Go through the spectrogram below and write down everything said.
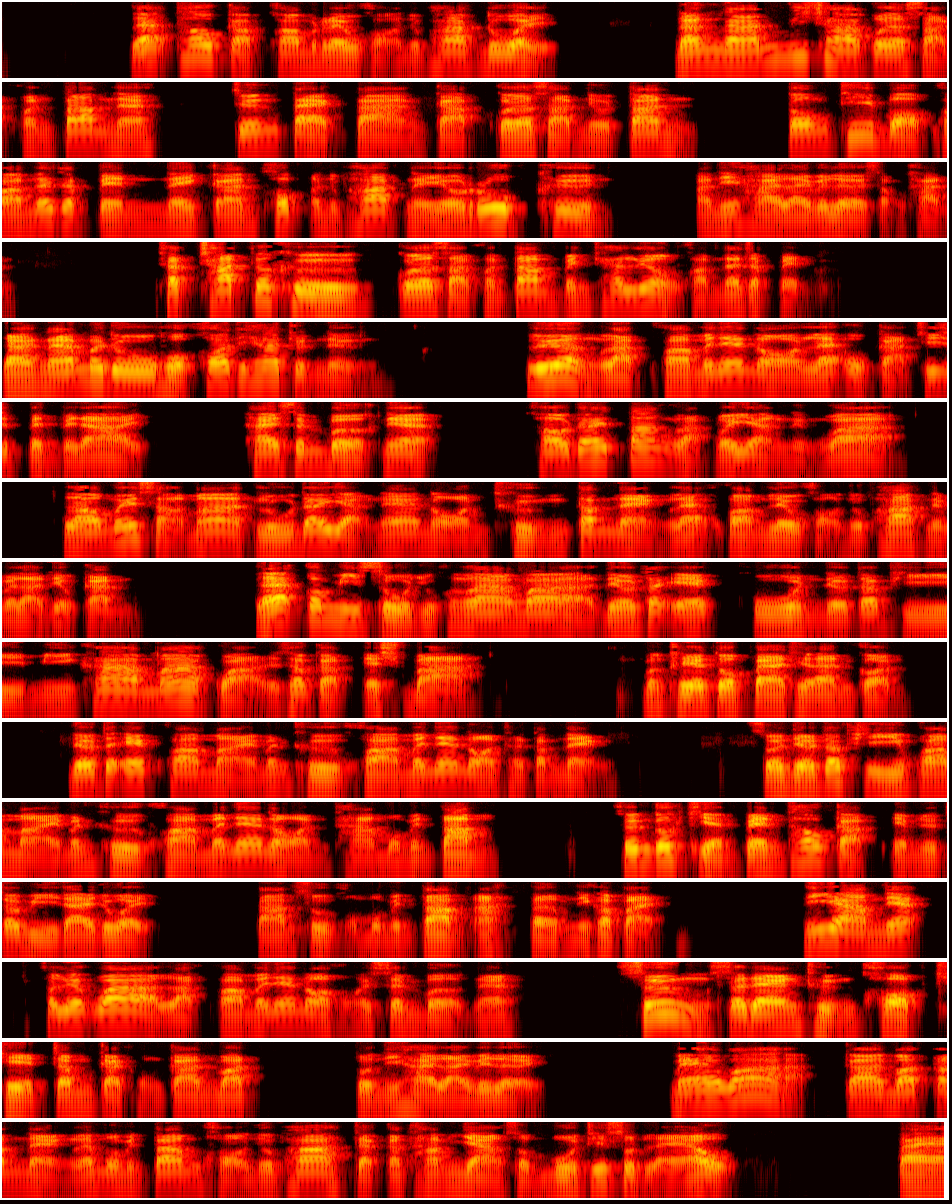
และเท่ากับความเร็วของอนุภาคด้วย ดังนั้นวิชากลศาสตร์ควอนตัมนะจึงแตกต่างกับกลศาสตร์นิวตันตรงที่บอกความน่าจะเป็นในการพบอนุภาคในรูปคลื่น อันนี้ไฮไลท์ไว้เลยสำคัญ ชัดๆก็คือกลศาสตร์ควอนตัมเป็นแค่เรื่องของความน่าจะเป็น จากนั้นมาดูหัวข้อที่ 5.1 เรื่องหลักความไม่แน่นอนและโอกาสที่จะเป็นไปได้ ไฮเซนเบิร์กเนี่ยเขาได้ตั้งหลักไว้อย่างหนึ่งว่า เราไม่สามารถรู้ได้อย่างแน่นอนถึงตำแหน่งและความเร็วของอนุภาคในเวลาเดียวกัน และก็มีสูตรอยู่ข้างล่างว่าเดลต้า x คูณเดลต้า p มีค่ามากกว่าหรือเท่ากับ h bar มาเคลียร์ตัวแปรทีละอันก่อนเดลต้า x ความหมายมันคือความไม่แน่นอนทางตำแหน่ง ส่วนเดลต้า p ความหมายมันคือความไม่แน่นอนทางโมเมนตัมซึ่งก็เขียนเป็นเท่ากับ m เดลต้า v ได้ด้วย ตามสูตรของโมเมนตัมอะเติมนี้เข้าไป นิยามเนี้ยเขาเรียกว่าหลักความไม่แน่นอนของไฮเซนเบิร์กนะ ซึ่งแสดงถึงขอบเขตจำกัดของการวัดตัวนี้ไฮไลท์ไว้เลย แม้ว่าการวัดตำแหน่งและโมเมนตัมของอนุภาคจะกระทำอย่างสมบูรณ์ที่สุดแล้ว แต่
